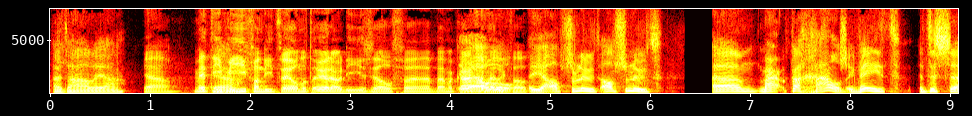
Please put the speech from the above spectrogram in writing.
uit halen, ja. Ja, met die Ja. Wii van die 200 euro die je zelf eh, bij elkaar Ja, gewerkt oh, had. ja, absoluut, absoluut. Ehm, maar qua chaos, ik weet niet. Het is... eh,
